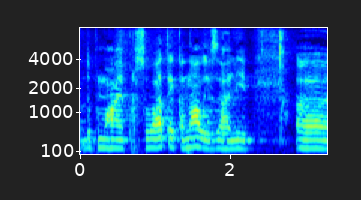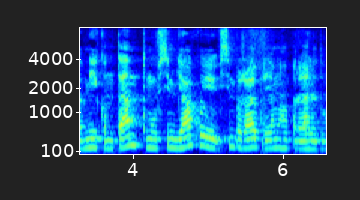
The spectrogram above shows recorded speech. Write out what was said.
допомагає просувати канал і взагалі е, мій контент. Тому всім дякую і всім бажаю приємного перегляду.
